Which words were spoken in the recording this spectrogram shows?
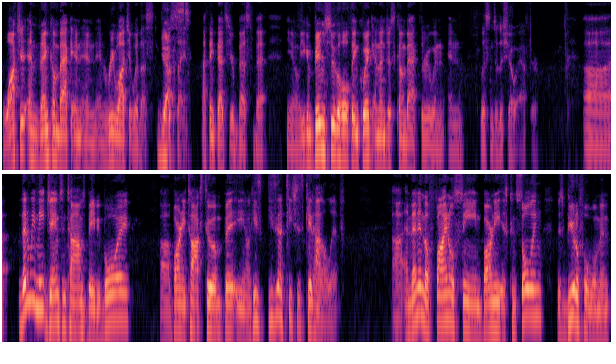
watch it and then come back and and and rewatch it with us. Yes. Just saying. I think that's your best bet. You know, you can binge through the whole thing quick and then just come back through and and listen to the show after. Uh, then we meet James and Tom's baby boy. Uh, Barney talks to him, but you know he's he's gonna teach this kid how to live. Uh, and then in the final scene, Barney is consoling this beautiful woman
